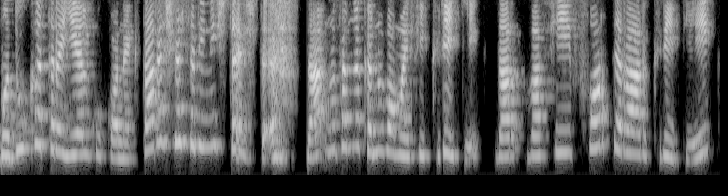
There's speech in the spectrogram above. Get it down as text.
Mă duc către el cu conectare și el se liniștește. Da? Nu înseamnă că nu va mai fi critic, dar va fi foarte rar critic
